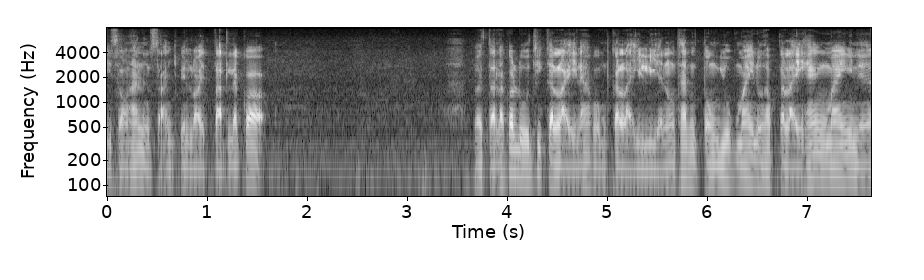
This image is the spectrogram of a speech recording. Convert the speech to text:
ีสองห้าหนึ่งสามจะเป็นรอยตัดแล้วก็รอยตัดแล้วก็ดูที่กระไหลนะครับ ผมกระไหลเหรียญของท่านตรงยุคไหมดูครับกระไหลแห้งไหมเนื้อ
